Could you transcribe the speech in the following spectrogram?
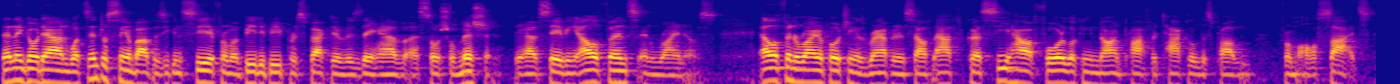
Then they go down. What's interesting about this, you can see it from a B2B perspective, is they have a social mission. They have saving elephants and rhinos. Elephant and rhino poaching is rampant in South Africa. See how a forward-looking nonprofit tackled this problem from all sides,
